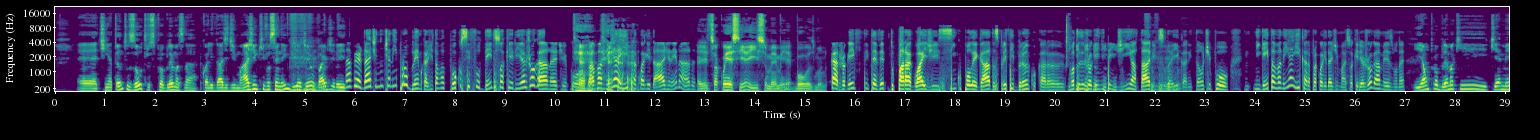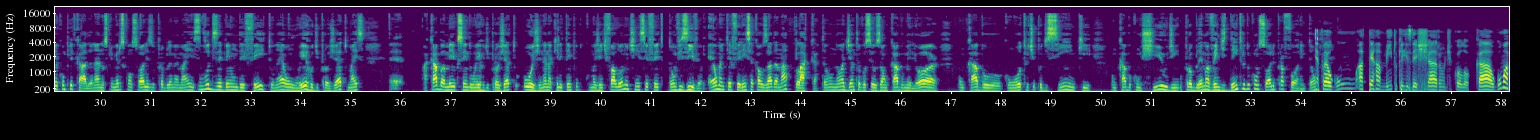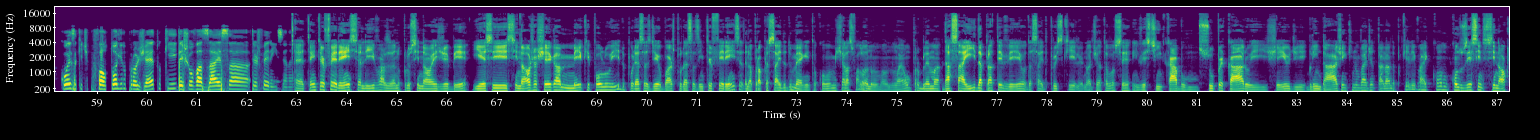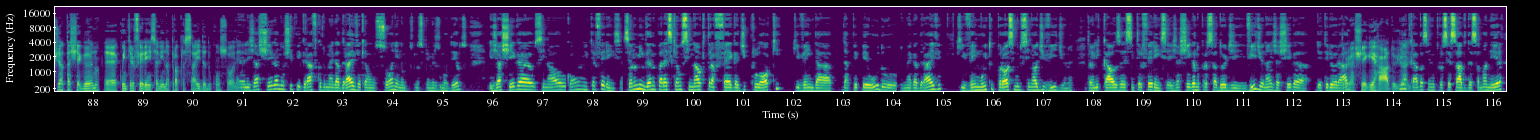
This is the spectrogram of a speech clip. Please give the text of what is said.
É, tinha tantos outros problemas na qualidade de imagem que você nem via jailbar direito. Na verdade, não tinha nem problema, cara. A gente tava pouco se fudendo e só queria jogar, né? Tipo, não tava nem aí pra qualidade, nem nada. A gente só conhecia isso mesmo e é boas, mano. Cara, joguei em TV do Paraguai de 5 polegadas, preto e branco, cara. Quantas vezes eu joguei Nintendinho, Atari, isso daí, cara. Então, tipo, ninguém tava nem aí, cara, pra qualidade de imagem. Só queria jogar mesmo, né? E é um problema que, que é meio complicado, né? Nos primeiros primeiros consoles o problema é mais, não vou dizer bem um defeito, né, ou um erro de projeto, mas é, acaba meio que sendo um erro de projeto hoje, né? Naquele tempo, como a gente falou, não tinha esse efeito tão visível. É uma interferência causada na placa. Então não adianta você usar um cabo melhor, um cabo com outro tipo de sync, um cabo com shielding. O problema vem de dentro do console para fora. Então é, foi algum aterramento que eles deixaram de colocar, alguma coisa que tipo faltou ali no projeto que deixou vazar essa interferência, né? É, tem interferência ali vazando para o sinal RGB e esse sinal já chega meio que poluído por essas jailbars, por essas interferências na própria saída do Mega. Então, como o Michelas falou, não, não é um problema da saída para a TV ou da saída para o scaler. Não adianta você investir investir em cabo super caro e cheio de blindagem que não vai adiantar nada porque ele vai con conduzir esse sinal que já está chegando é, com interferência ali na própria saída do console. É, né? ele já chega no chip gráfico do Mega Drive, que é um Sony no, nos primeiros modelos, ele já chega o sinal com interferência. Se eu não me engano, parece que é um sinal que trafega de clock, que vem da, da PPU do, do Mega Drive, que vem muito próximo do sinal de vídeo, né? Então ele causa essa interferência. E já chega no processador de vídeo, né? Já chega deteriorado. Já chega errado já. E acaba sendo processado dessa maneira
